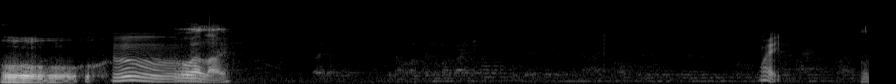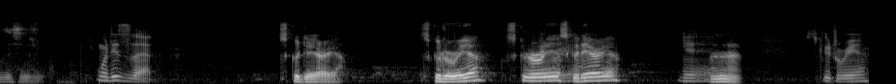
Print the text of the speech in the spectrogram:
Oh, Oh, Ooh. hello. Wait, Well, this is. what is that? Scuderia. Scuderia? Scuderia? Scuderia? Yeah, Mm. Scuderia.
